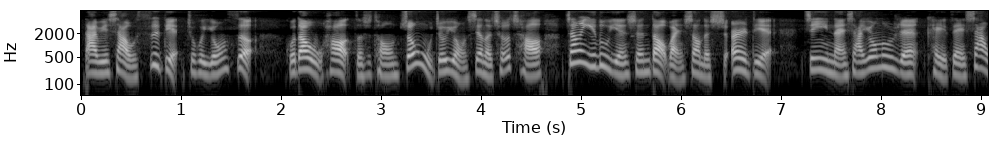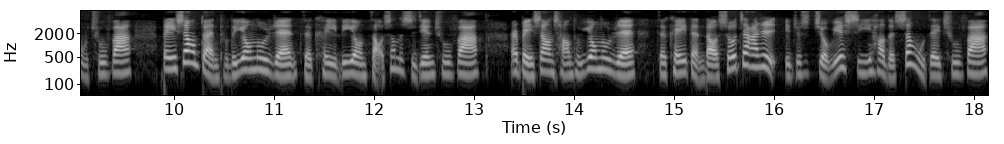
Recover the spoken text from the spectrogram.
大约下午四点就会拥塞；国道五号则是从中午就涌现了车潮，将一路延伸到晚上的十二点。建议南下用路人可以在下午出发，北上短途的用路人则可以利用早上的时间出发，而北上长途用路人则可以等到收假日，也就是九月十一号的上午再出发。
